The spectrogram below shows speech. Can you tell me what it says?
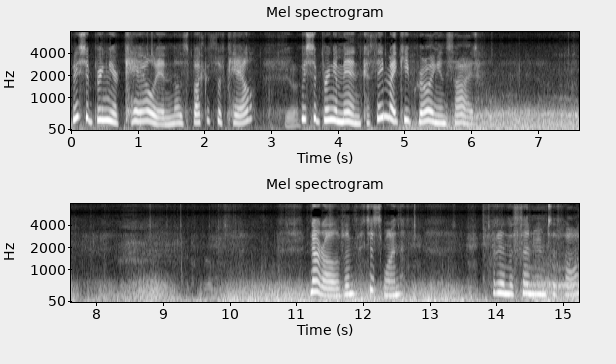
We should bring your kale in, those buckets of kale. Yeah. We should bring them in because they might keep growing inside. Um, Not all of them, just one. Put it in the sunroom to thaw.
